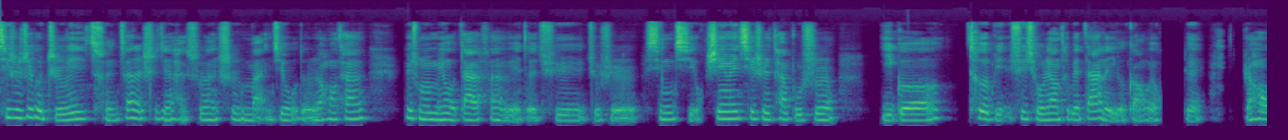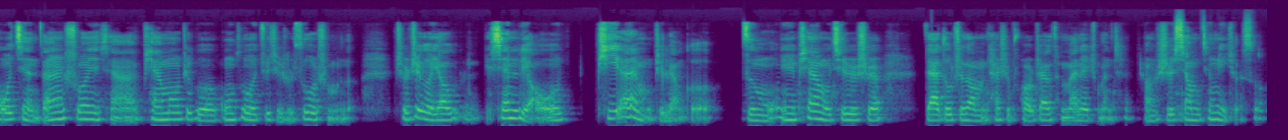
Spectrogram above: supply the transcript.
其实这个职位存在的时间还算是蛮久的，然后它为什么没有大范围的去就是兴起？是因为其实它不是一个特别需求量特别大的一个岗位。对，然后我简单说一下 PMO 这个工作具体是做什么的。其实这个要先聊 PM 这两个字母，因为 PM 其实是大家都知道嘛，它是 Project Management，然后是项目经理角色。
